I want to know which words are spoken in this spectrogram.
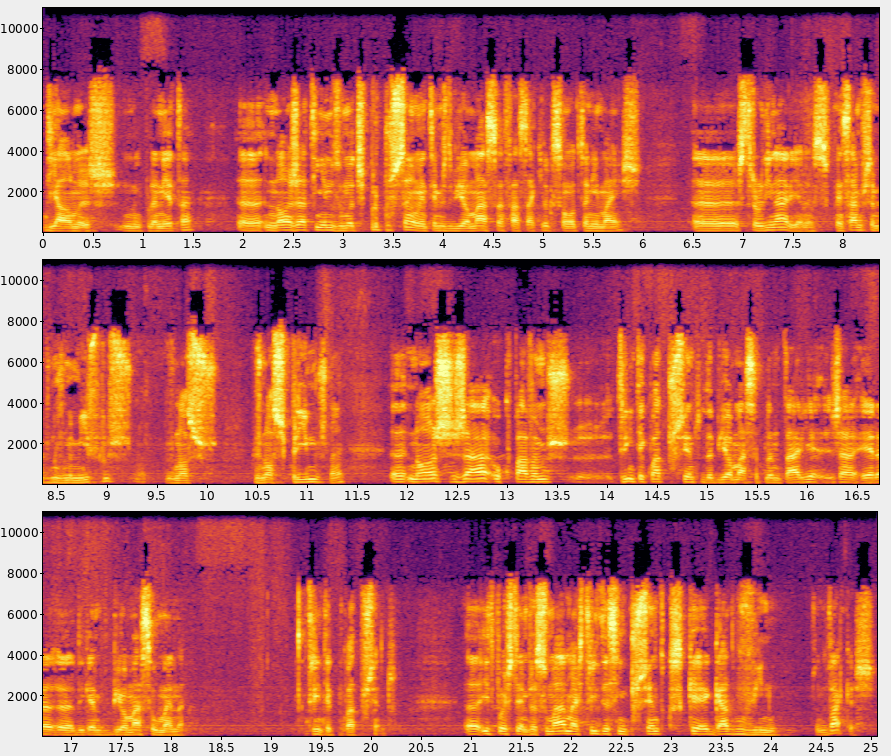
de almas no planeta, uh, nós já tínhamos uma desproporção em termos de biomassa face àquilo que são outros animais extraordinária. É? Se pensarmos nos mamíferos, os, nossos, os nossos primos, é? nós já ocupávamos 34% da biomassa planetária, já era, digamos, biomassa humana. 34%. Uh, ah, e depois temos a somar mais 35% que é gado bovino, portanto, vacas.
